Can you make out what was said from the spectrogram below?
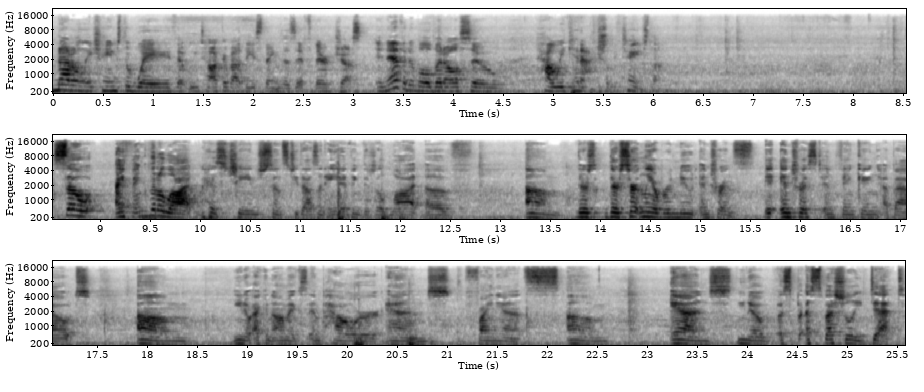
not only change the way that we talk about these things as if they're just inevitable, but also how we can actually change them. So I think that a lot has changed since 2008. I think there's a lot of um, there's there's certainly a renewed interest interest in thinking about um, you know economics and power and finance um, and you know especially debt.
